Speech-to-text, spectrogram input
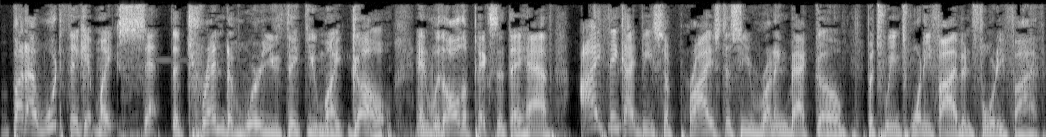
but I would think it might set the trend of where you think you might go. And with all the picks that they have, I think I'd be surprised to see running back go between 25 and 45.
